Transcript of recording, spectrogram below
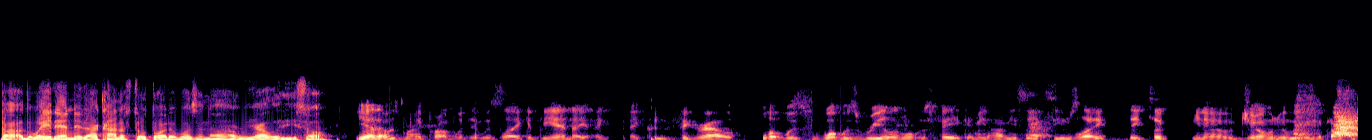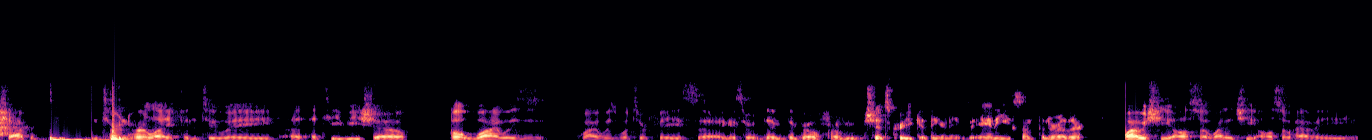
But the way it ended, I kind of still thought it wasn't uh, reality. So Yeah, that was my problem with it. Was like at the end, I, I I couldn't figure out what was what was real and what was fake. I mean, obviously, it seems like they took you know Joan, who was in the coffee shop, and turned her life into a a, a TV show. But why was why was what's her face? Uh, I guess her the, the girl from Schitt's Creek. I think her name's Annie something or other. Why was she also? Why did she also have a,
